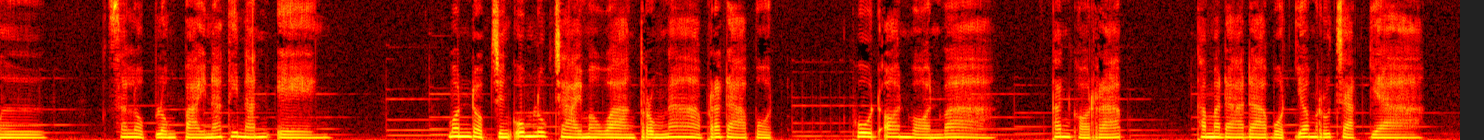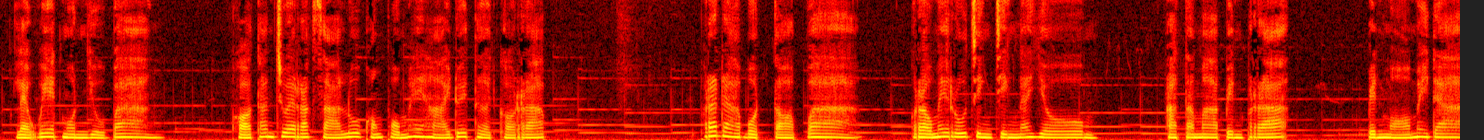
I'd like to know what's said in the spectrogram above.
มือ สลบลงไปณที่นั้นเอง มนดบจึงอุ้มลูกชายมาวางตรงหน้าพระดาบท พูดอ้อนวอนว่า ท่านขอรับ ธรรมดาดาบทย่อมรู้จักยา และเวทมนต์อยู่บ้าง ขอท่านช่วยรักษาลูกของผมให้หายด้วยเถิดขอรับ พระดาบทตอบว่า เราไม่รู้จริง ๆ นะโยมอาตมาเป็นพระ เป็นหมอไม่ได้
